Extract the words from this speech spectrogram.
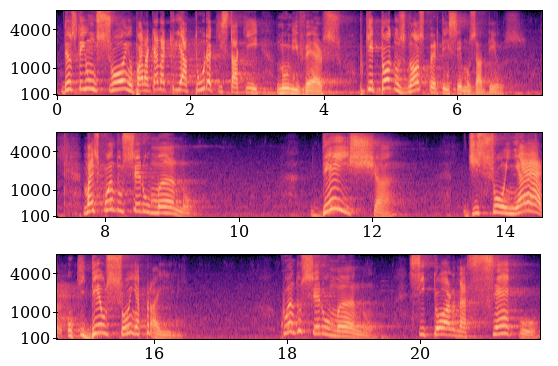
Deus tem um sonho para cada criatura que está aqui no universo porque todos nós pertencemos a Deus. Mas quando o ser humano deixa de sonhar o que Deus sonha para ele. Quando o ser humano se torna cego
